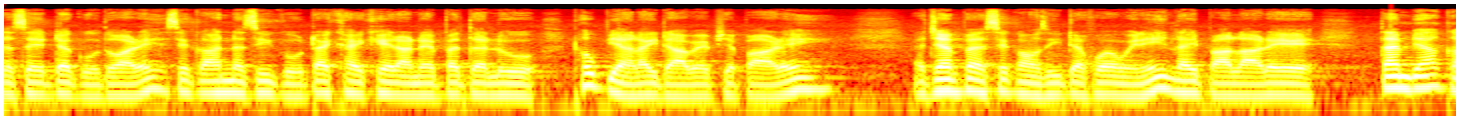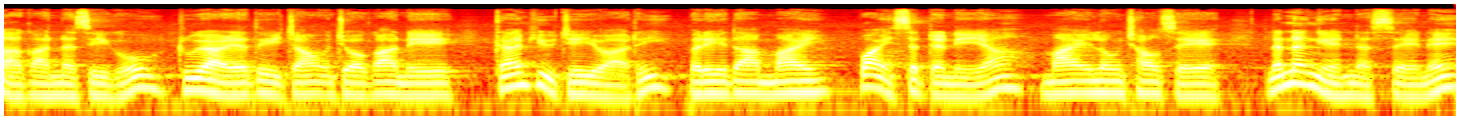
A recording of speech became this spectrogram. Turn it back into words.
30တက်ကိုသွားတဲ့စစ်ကားနှစ်စီးကိုတိုက်ခိုက်ခဲ့တာနဲ့ပတ်သက်လို့ထုတ်ပြန်လိုက်တာပဲဖြစ်ပါတယ်။ အကြံဖက်စစ်ကောင်စီတပ်ဖွဲ့ဝင်တွေလိုက်ပါလာတဲ့တံပြားကာကနှစ်စီးကိုထူရရဲသည့်အကြောင်းအကျော်ကနေကမ်းဖြူကျေးရွာထိပရိသာမိုင်း .17 နေရာမိုင်းအလုံး60လက်နက်ငယ်20နဲ့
